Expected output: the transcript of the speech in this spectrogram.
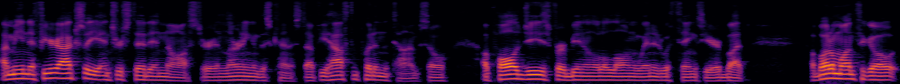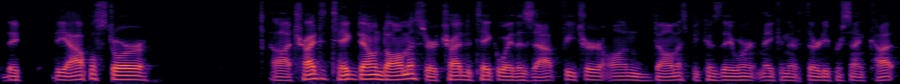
I mean, if you're actually interested in Nostr and learning this kind of stuff, you have to put in the time. So apologies for being a little long-winded with things here, but about a month ago, they the Apple Store uh, tried to take down Damus or tried to take away the Zap feature on Damus because they weren't making their 30% cut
